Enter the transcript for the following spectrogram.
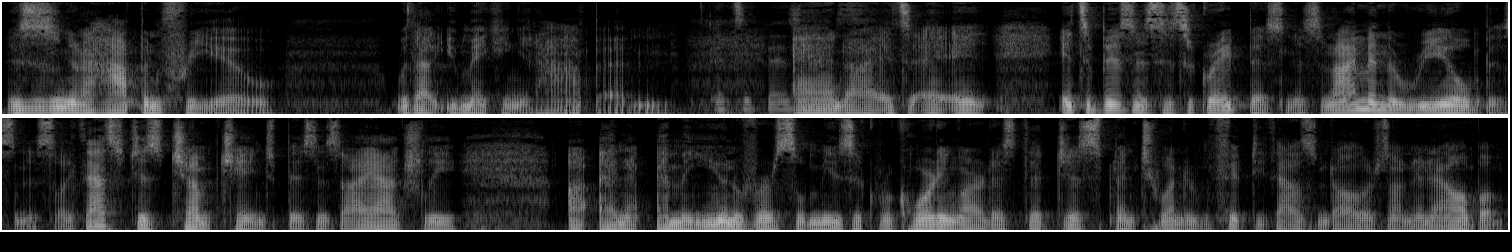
This isn't going to happen for you without you making it happen. It's a business. And uh, it's a, it, it's a business. It's a great business, and I'm in the real business. Like that's just chump change business. I actually uh, and am a Universal Music recording artist that just spent two hundred and fifty thousand dollars on an album.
